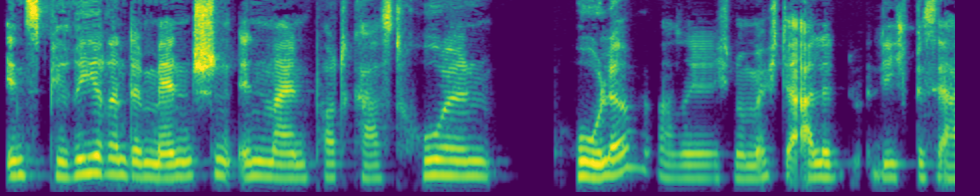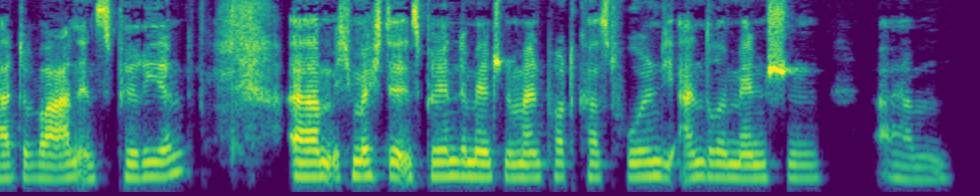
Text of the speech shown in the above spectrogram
inspirierende Menschen in meinen Podcast holen hole. Also nicht nur möchte, alle, die ich bisher hatte, waren inspirierend. Ähm, ich möchte inspirierende Menschen in meinen Podcast holen, die andere Menschen ähm,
